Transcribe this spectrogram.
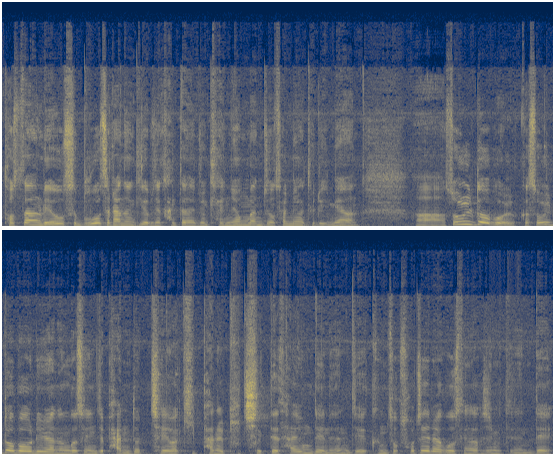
더쌍 레오스 무엇을 하는 기업인지 간단하게 좀 개념만 좀 설명을 드리면 아, 솔더볼, 그러니까 솔더볼이라는 것은 이제 반도체와 기판을 붙일 때 사용되는 이제 금속 소재라고 생각하시면 되는데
